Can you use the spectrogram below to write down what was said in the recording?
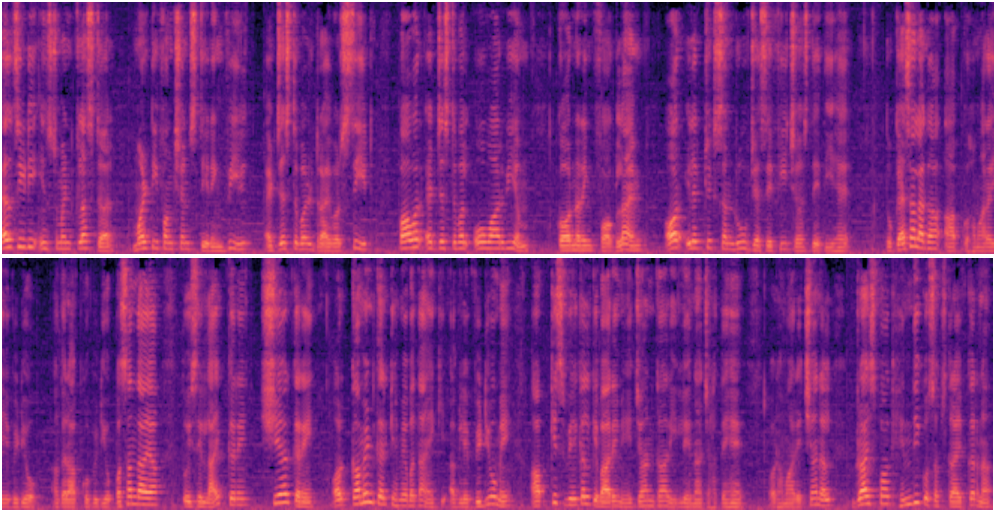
LCD instrument cluster multi function steering wheel, adjustable driver seat power adjustable O R V M cornering fog lamp और इलेक्ट्रिक सनरूफ जैसे फीचर्स देती है। तो कैसा लगा आपको हमारा ये वीडियो? अगर आपको वीडियो पसंद आया तो इसे लाइक करें शेयर करें और कमेंट करके हमें बताएँ कि अगले वीडियो में आप किस व्हीकल के बारे में जानकारी लेना चाहते हैं। और हमारे चैनल ड्राई स्पॉक हिंदी को सब्सक्राइब करना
